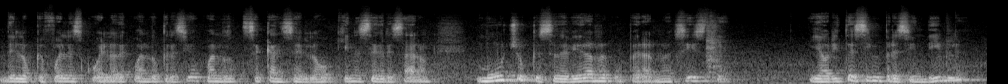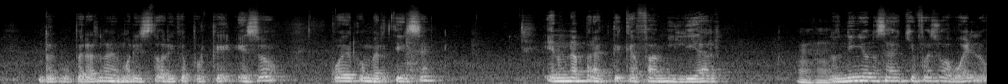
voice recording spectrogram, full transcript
de lo que fue la escuela, de cuando creció, cuando se canceló, quienes egresaron, mucho que se debiera recuperar no existe. Y ahorita es imprescindible recuperar la memoria histórica porque eso puede convertirse en una práctica familiar. Los niños no saben quién fue su abuelo.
